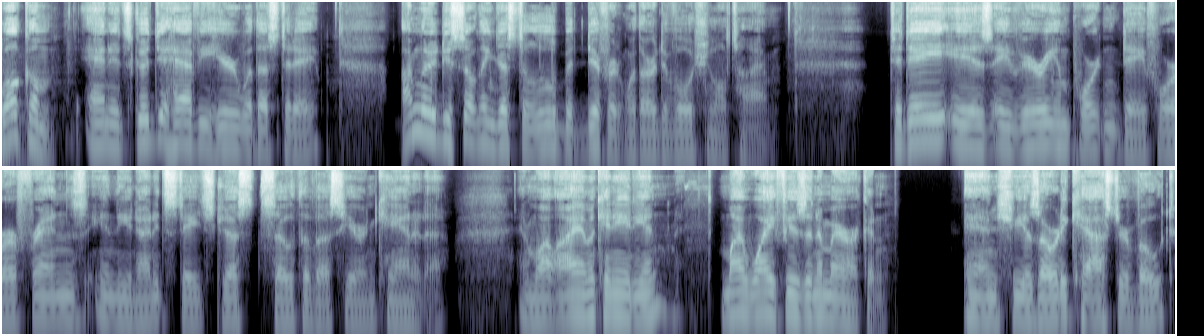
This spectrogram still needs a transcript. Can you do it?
Welcome, and it's good to have you here with us today. I'm going to do something just a little bit different with our devotional time. Today is a very important day for our friends in the United States just south of us here in Canada. And while I am a Canadian, my wife is an American. And she has already cast her vote,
